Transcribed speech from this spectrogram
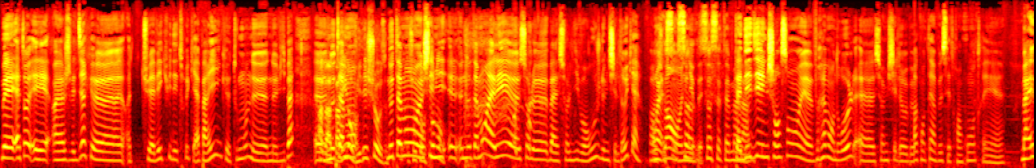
Mais attends, et euh, je vais te dire que euh, tu as vécu des trucs à Paris que tout le monde ne, ne vit pas, Euh, Ah bah, Paris, notamment. on vit des choses. Notamment, euh, chez notamment aller sur le bah, sur le divan rouge de Michel Drucker. Enfin, ouais, tu vois, ça, on ça, ça, malade. dédié une chanson vraiment drôle sur Michel Drucker. Raconter un peu cette rencontre et Ben,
